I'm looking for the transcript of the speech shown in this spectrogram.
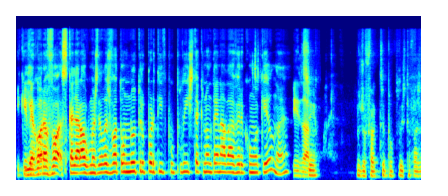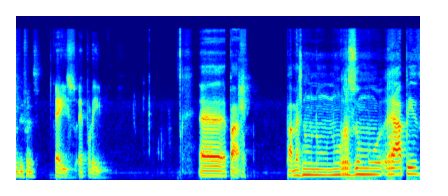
E, que E agora, eventualmente- se calhar, algumas delas votam noutro partido populista que não tem nada a ver com aquele, não é? Exato. Sim. Mas o facto de ser populista faz a diferença. É isso, é por aí. Uh, pá, pá, mas num, num, num resumo rápido,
